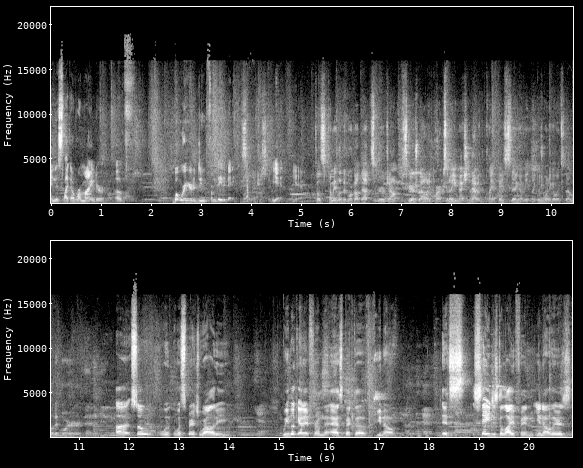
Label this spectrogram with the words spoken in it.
and it's like a reminder of what we're here to do from day to day. So, yeah, yeah. Tell, us, tell me a little bit more about that spiritual spirituality part. Because I know you mentioned that with the plant based thing. I mean, like, would you want to go into that a little bit more? Or? Uh, so with, with spirituality, we look at it from the aspect of you know, it's stages to life, and you know, there's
